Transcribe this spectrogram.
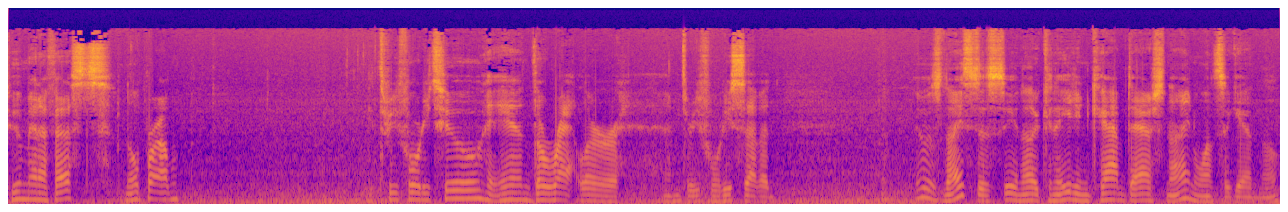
Two manifests, no problem. 342 and the Rattler M347. It was nice to see another Canadian Cab Dash 9 once again, though.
